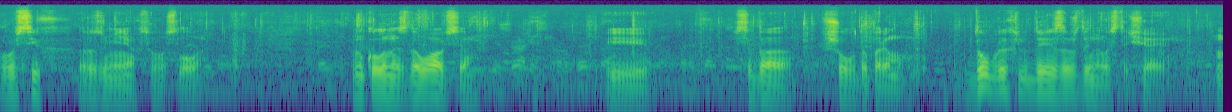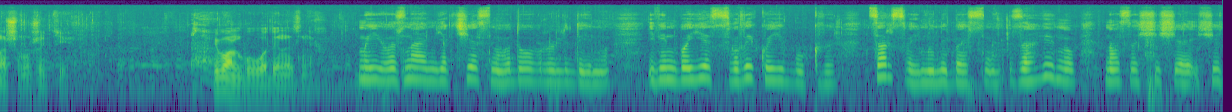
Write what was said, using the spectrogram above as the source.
во всіх розуміннях цього слова. Ніколи не здавався і завжди йшов до перемоги. Добрих людей завжди не вистачає в нашому житті. Іван був один із них. Ми його знаємо як чесного, добру людину. І він боєць з великої букви. Царство йому небесне загинув, нас захищаючи.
